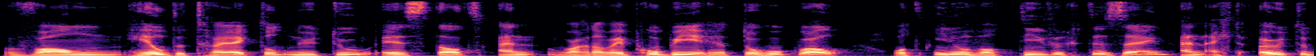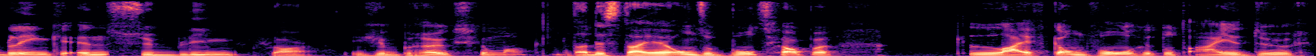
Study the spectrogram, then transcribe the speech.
van heel dit traject tot nu toe is dat, en waar dat wij proberen toch ook wel wat innovatiever te zijn en echt uit te blinken in subliem ja, gebruiksgemak. Dat is dat je onze boodschappen live kan volgen tot aan je deur.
